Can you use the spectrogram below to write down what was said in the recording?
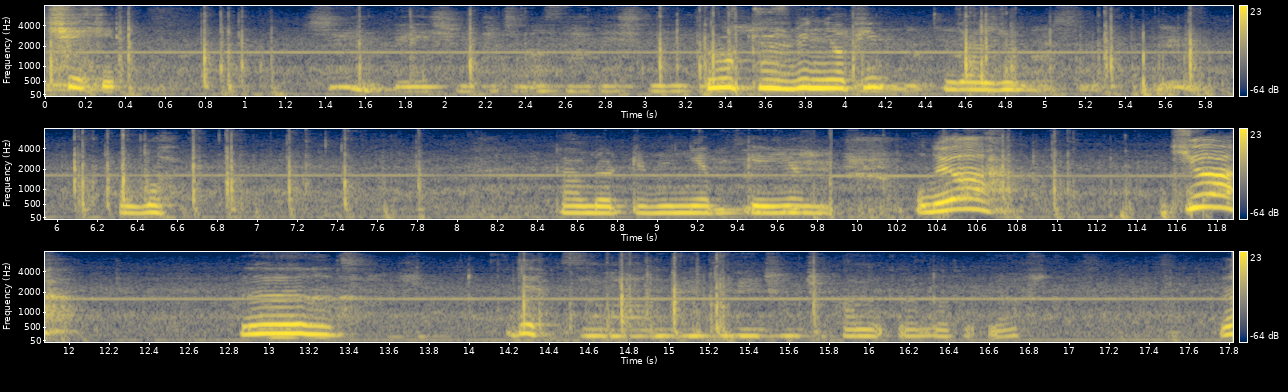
çekil. Şey değişmek için asla geç değil. 400 bin yapayım. Geldim. Allah. Tamam 400 bin yapıp geleceğim. Oluyor. Bitiyor. Hı. Hadi. Kanıtları da topluyoruz. Ve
